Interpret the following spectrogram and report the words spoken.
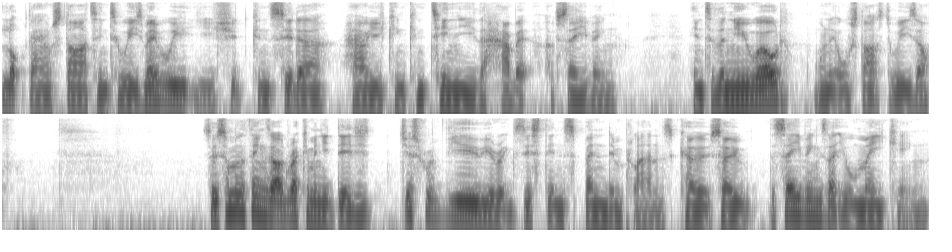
lockdown starting to ease, maybe we, you should consider how you can continue the habit of saving into the new world when it all starts to ease off. So, some of the things I'd recommend you did is just review your existing spending plans. So, the savings that you're making,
